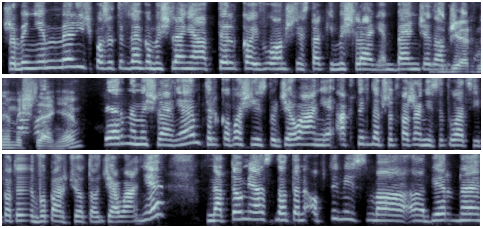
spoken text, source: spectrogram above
Żeby nie mylić pozytywnego myślenia tylko i wyłącznie z takim myśleniem, będzie dobrze. Z biernym myśleniem biernym myśleniem, tylko właśnie jest to działanie, aktywne przetwarzanie sytuacji i potem w oparciu o to działanie. Natomiast no, ten optymizm bierny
